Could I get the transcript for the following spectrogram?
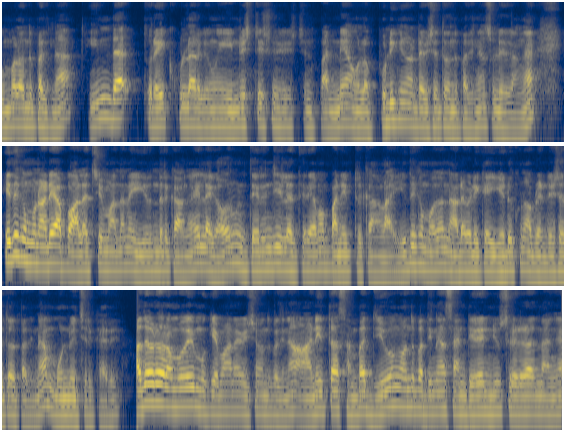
கும்பல் வந்து பார்த்திங்கன்னா இந்த துறைக்குள்ளே இருக்கவங்க இன்வெஸ்டிகேஷன் பண்ணி அவங்கள பிடிக்கணுன்ற விஷயத்தை வந்து பார்த்திங்கன்னா சொல்லியிருக்காங்க. இதுக்கு முன்னாடி அப்போ அலட்சியமாக தானே இருந்திருக்காங்க. இல்லை கவர்மெண்ட் தெரிஞ்சு இல்லை தெரியாமல் பண்ணிகிட்டு இருக்காங்களா? இதுக்கு முதல் நடவடிக்கை எடுக்கணும் அப்படின்ற விஷயத்தை பார்த்தீங்கன்னா முன் வச்சிருக்காரு. அதோட ரொம்பவே முக்கியமான விஷயம் வந்து பார்த்தீங்கன்னா அனிதா சம்பத். இவங்க வந்து பார்த்தீங்கன்னா சன் டிவியில் நியூஸ் ரீடராக இருந்தாங்க.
